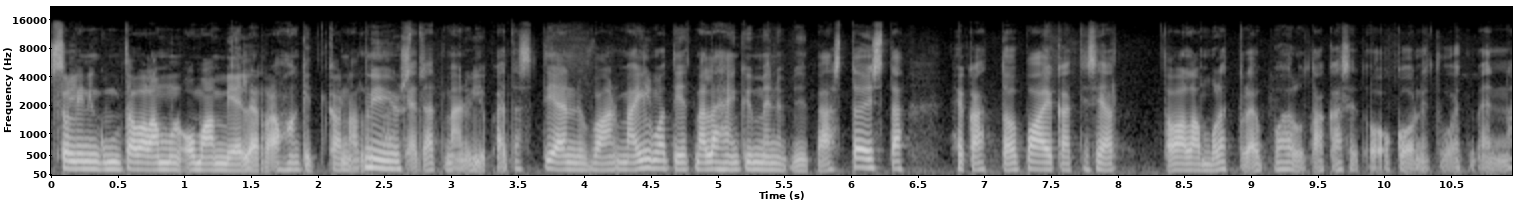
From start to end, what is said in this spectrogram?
Se oli niin kuin tavallaan mun oman mielenrauhankin kannalta Niin tärkeää, että mä en ylipäätänsä tiennyt, vaan mä ilmoitin, että mä lähden 10 minuutin päästä töistä, he katsoo paikat ja sieltä tavallaan mulle tulee puhelu takaisin, että ok, nyt voit mennä.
